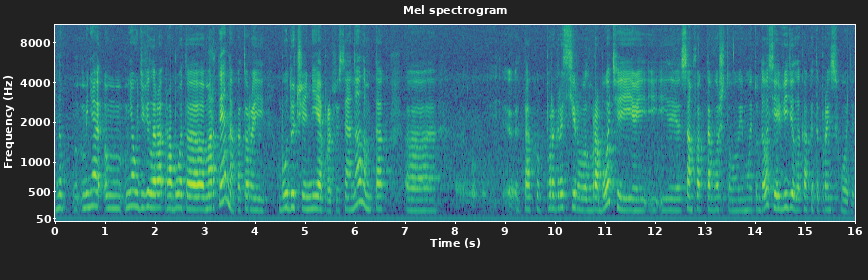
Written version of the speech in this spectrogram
ну, меня, меня удивила работа Мартена, который, будучи не профессионалом, так, э, так прогрессировал в работе, и, и, и сам факт того, что ему это удалось, я видела, как это происходит.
